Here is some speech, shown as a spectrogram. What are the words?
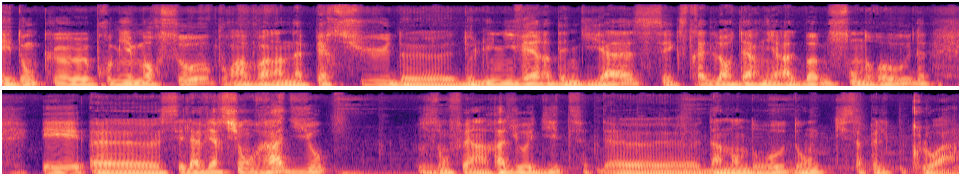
Et donc, euh, premier morceau, pour avoir un aperçu de, de l'univers d'Endiaz, c'est extrait de leur dernier album, Sound Road, et euh, c'est la version radio. Ils ont fait un radio edit euh, d'un andro donc qui s'appelle Cloire.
